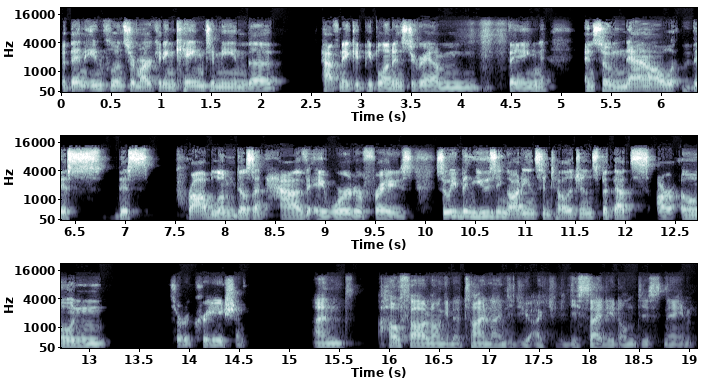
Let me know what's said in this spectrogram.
But then influencer marketing came to mean the half naked people on Instagram thing. And so now this this problem doesn't have a word or phrase. So we've been using audience intelligence, but that's our own sort of creation. And how far along in the timeline did you actually decided on this name?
